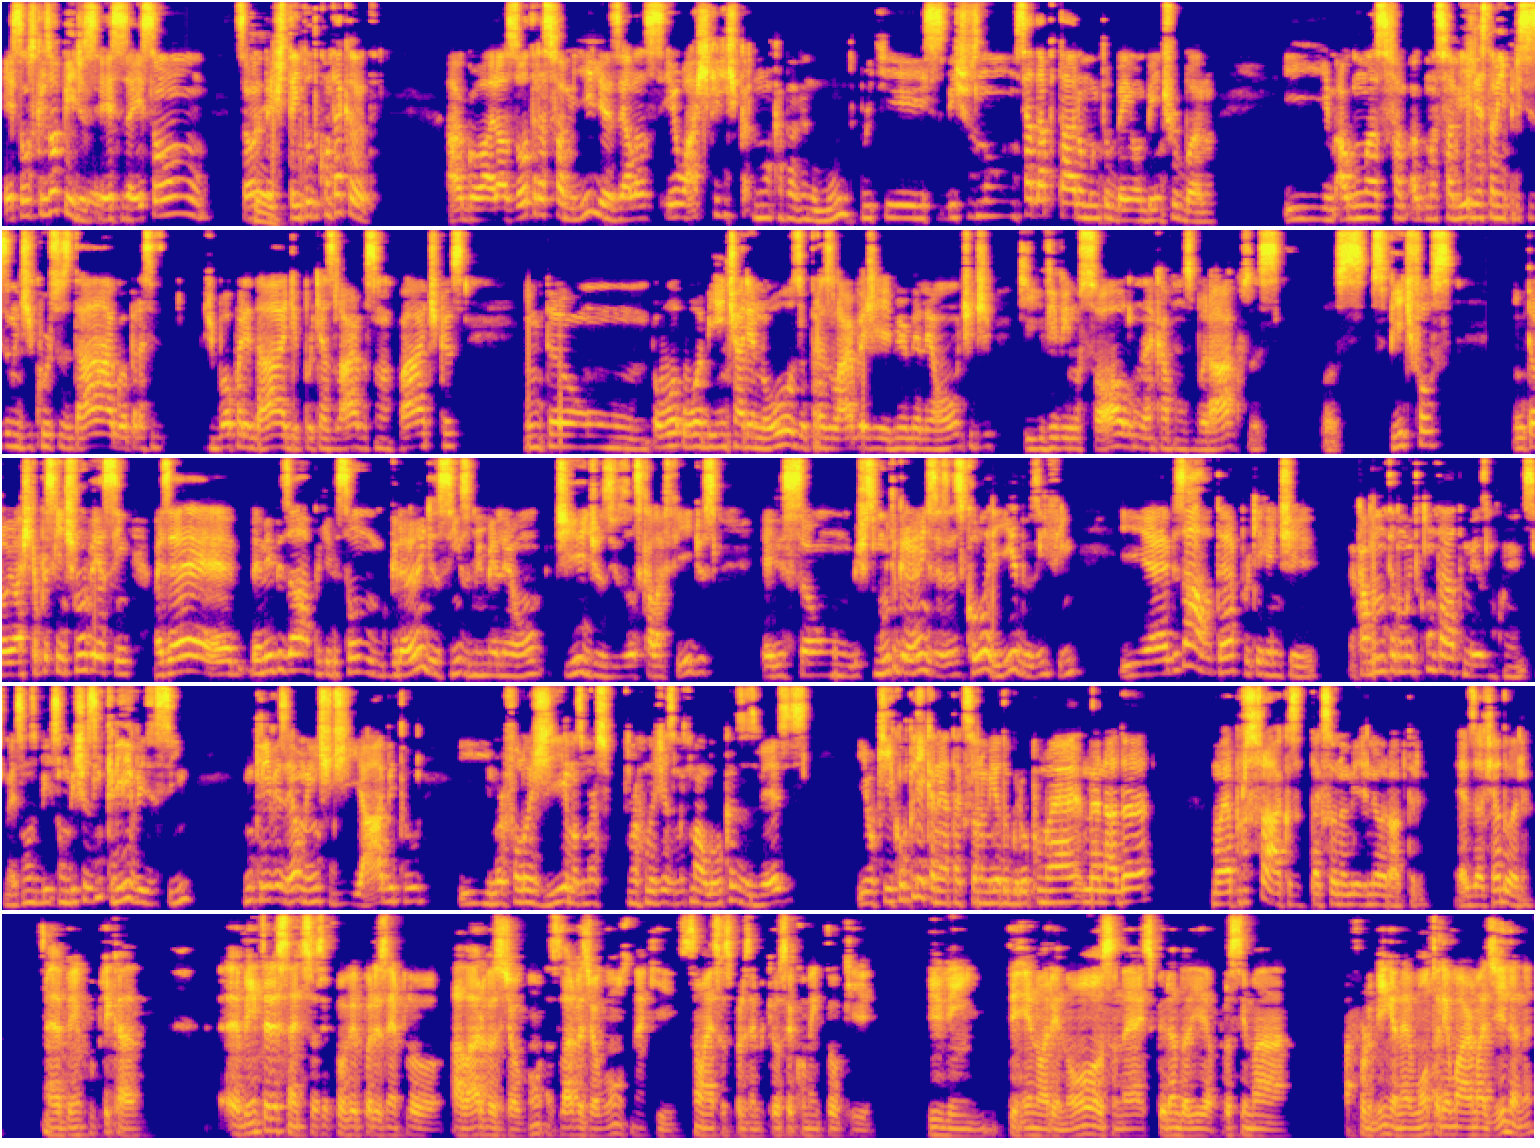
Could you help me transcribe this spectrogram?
Esses são os crisopídeos. Esses aí são. são a gente tem tudo quanto é canto. Agora, as outras famílias, elas, eu acho que a gente não acaba vendo muito, porque esses bichos não se adaptaram muito bem ao ambiente urbano. E algumas, fa algumas famílias também precisam de cursos d'água para de boa qualidade, porque as larvas são aquáticas. Então, o, o ambiente arenoso para as larvas de Myrmeleontide, que vivem no solo, né, cavam os buracos, os, os, pitfalls. Então eu acho que é por isso que a gente não vê assim. Mas é, é, é meio bizarro, porque eles são grandes, assim, os Myrmeleontídeos e os Ascalafídeos. Eles são bichos muito grandes, às vezes coloridos, enfim. E é bizarro até, porque a gente acaba não tendo muito contato mesmo com eles. Mas são, são bichos incríveis, assim. Incríveis realmente de hábito e morfologia, umas morfologias muito malucas às vezes. E o que complica, né? A taxonomia do grupo não é, não é nada. Não é para os fracos a taxonomia de Neuróptera. É desafiadora. É bem complicado. É bem interessante se você for ver, por exemplo, as larvas de alguns, as larvas de alguns, né, que são essas, por exemplo, que você comentou que vivem em terreno arenoso, né, esperando ali aproximar a formiga, né, monta ali uma armadilha, né,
